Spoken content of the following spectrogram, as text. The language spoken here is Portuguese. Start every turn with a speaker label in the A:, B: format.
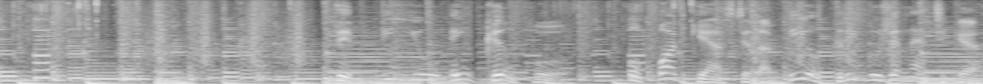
A: De Bio em Campo, o podcast da Biotrigo Genética.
